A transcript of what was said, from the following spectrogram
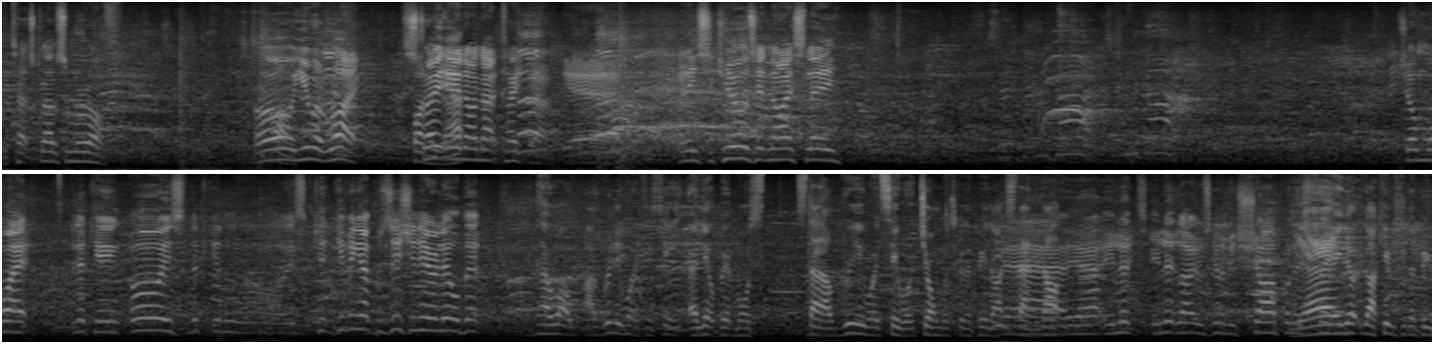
The touch gloves and we're off. Oh, oh. you were right. Straight in on that takedown. Yeah. And he secures it nicely. John White looking, oh, he's looking, oh, he's giving up position here a little bit. No, what I really wanted to see a little bit more stand. I really wanted to see what John was going to be like yeah, standing up. yeah, he looked, he looked like he was going to be sharp on his Yeah, feet. Yeah, he looked like he was going to be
